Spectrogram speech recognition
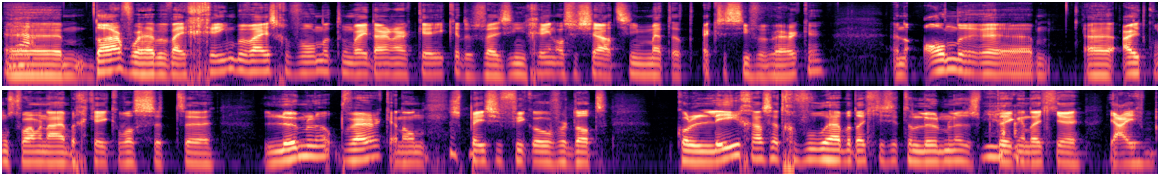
Ja. Ehm, daarvoor hebben wij geen bewijs gevonden toen wij daarnaar keken. Dus wij zien geen associatie met het excessieve werken. Een andere eh, uitkomst waar we naar hebben gekeken was het eh, lummelen op werk. En dan specifiek over dat collega's het gevoel hebben dat je zit te lummelen. Dus dat Ja. betekent dat je, ja, je bent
